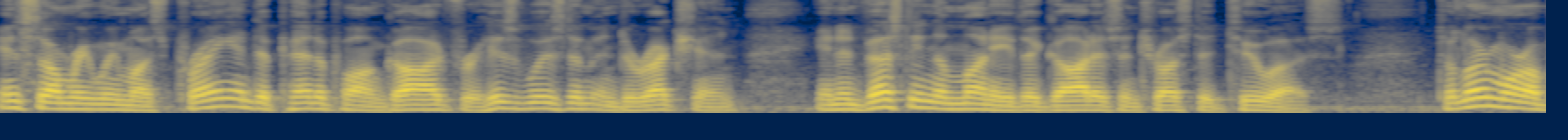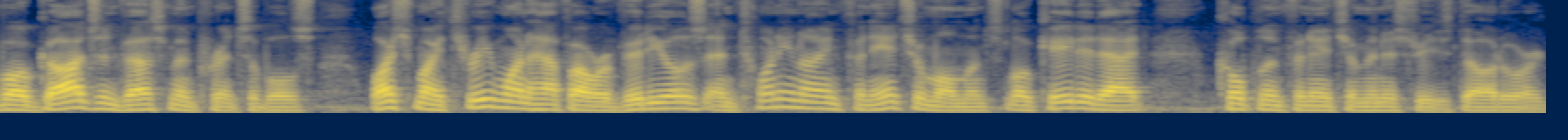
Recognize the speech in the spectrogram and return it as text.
In summary, we must pray and depend upon God for His wisdom and direction in investing the money that God has entrusted to us. To learn more about God's investment principles, watch my three one half hour videos and 29 financial moments located at CopelandFinancialMinistries.org.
